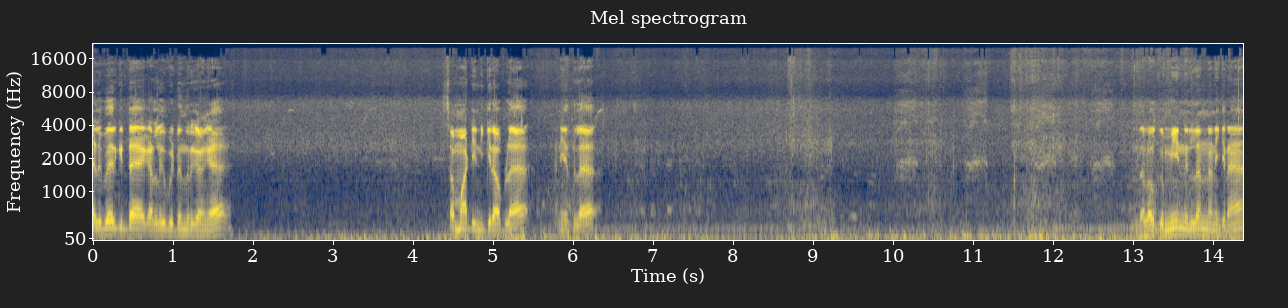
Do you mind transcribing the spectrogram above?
ஏழு பேர்கிட்ட கடலுக்கு போயிட்டு வந்திருக்காங்க. சம்மாட்டி நிற்கிறாப்புல அணியத்தில். இந்த அளவுக்கு மீன் இல்லைன்னு நினைக்கிறேன்.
